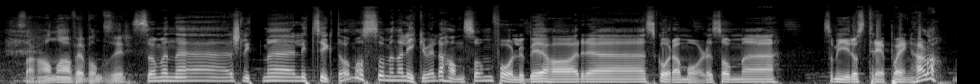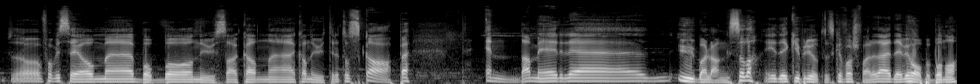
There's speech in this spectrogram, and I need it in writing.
Så han har feberfantasier. så men eh, slitt med litt sykdom også, men allikevel det er han som foreløpig har eh, scora målet som, eh, som gir oss tre poeng her, da. Så får vi se om eh, Bob og Nusa kan, eh, kan utrette og skape enda mer eh, ubalanse da i det kypriotiske forsvaret. Det er det vi håper på nå.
